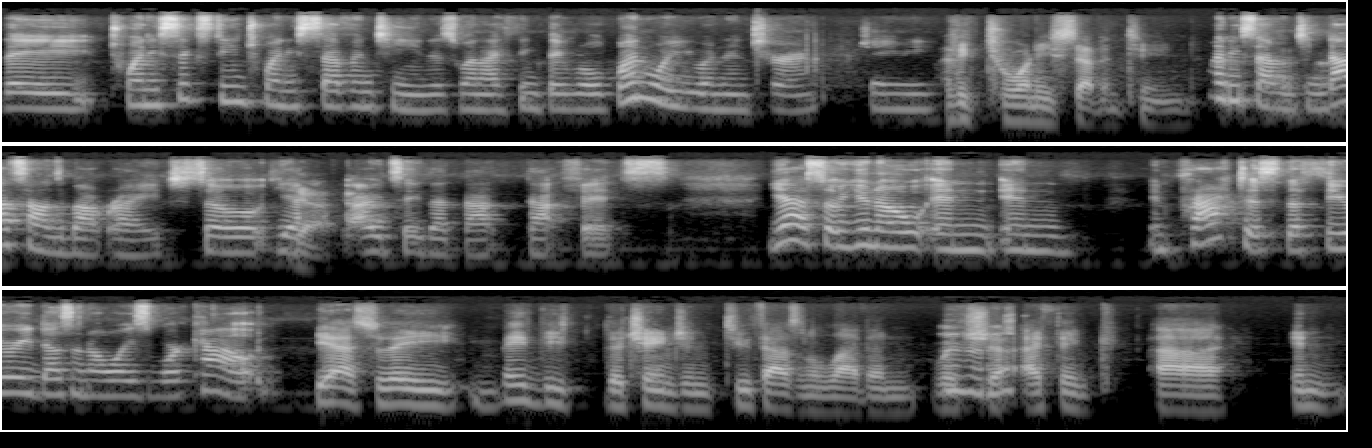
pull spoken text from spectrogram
they 2016 2017 is when i think they rolled when were you an intern jamie i think 2017 2017 that sounds about right so yeah, yeah, i would say that that that fits yeah so you know in in in practice the theory doesn't always work out yeah so they made the the change in 2011 which mm-hmm. i think uh, in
